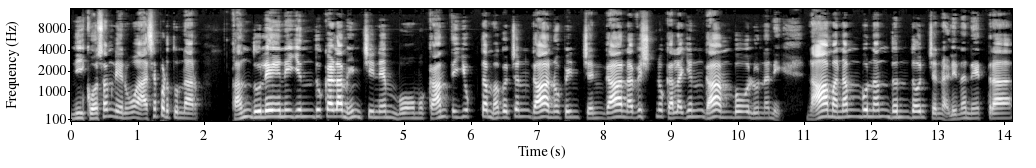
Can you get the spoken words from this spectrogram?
నీకోసం నేను ఆశపడుతున్నాను. కందులేని ఇందుకళమించి నెమ్మోము కాంతియుక్త మగుచున్ గాను పించెన్ గాన విష్ణు కలయున్ గాంబోలునని నామనంబునందుందోంచ నళిన నేత్ర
